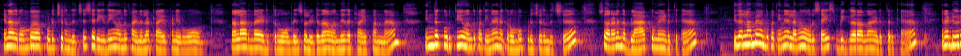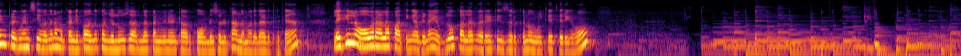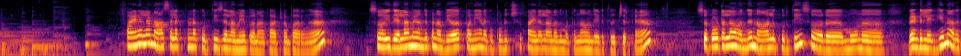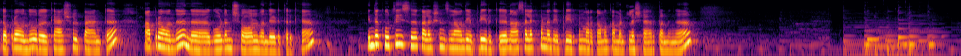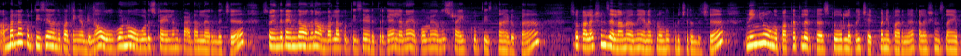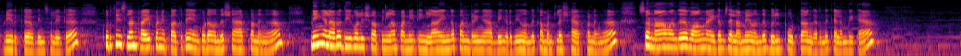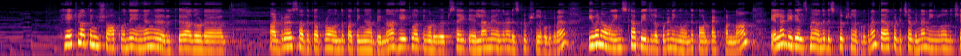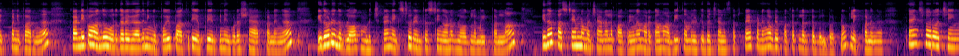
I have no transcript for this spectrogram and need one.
ஏன்னா அது ரொம்ப பிடிச்சிருந்துச்சு. சரி இதையும் வந்து ஃபைனலாக ட்ரை பண்ணிடுவோம். நல்லா இருந்தால் எடுத்துருவோம் அப்படின்னு சொல்லிட்டு தான் வந்து இதை ட்ரை பண்ணேன். இந்த குர்த்தியும் வந்து பார்த்திங்கன்னா எனக்கு ரொம்ப பிடிச்சிருந்துச்சு. ஸோ அதனால் இந்த பிளாக்குமே எடுத்துட்டேன். இதெல்லாமே வந்து பார்த்திங்கன்னா எல்லாமே ஒரு சைஸ் பிக்கராக தான் எடுத்திருக்கேன். ஏன்னா டியூரிங் ப்ரெக்னென்சி வந்து நம்ம கண்டிப்பாக வந்து கொஞ்சம் லூஸாக இருந்தால் கன்வீனியண்ட்டாக இருக்கும் அப்படின்னு சொல்லிட்டு அந்த மாதிரி தான் எடுத்திருக்கேன். லெகினில் ஓவராலாக பார்த்தீங்க அப்படின்னா எவ்வளோ கலர் வெரைட்டிஸ் இருக்குதுன்னு உங்களுக்கே தெரியும். ஃபைனலாக நான் செலக்ட் பண்ண குர்த்திஸ் எல்லாமே இப்போ நான் காட்டுறேன் பாருங்கள் ஸோ இது எல்லாமே வந்து இப்போ நான் வியர் பண்ணி எனக்கு பிடிச்சி ஃபைனலானது மட்டும்தான் வந்து எடுத்து வச்சுருக்கேன். ஸோ டோட்டலாக வந்து நாலு குர்த்திஸ் ஒரு மூணு ரெண்டு லெக்கின் அதுக்கப்புறம் வந்து ஒரு கேஷுவல் பேண்ட்டு அப்புறம் வந்து அந்த கோல்டன் ஷால் வந்து எடுத்திருக்கேன். இந்த குர்த்திஸ் கலெக்ஷன்ஸ்லாம் வந்து எப்படி இருக்குது நான் செலக்ட் பண்ணது எப்படி இருக்குன்னு மறக்காமல் கமெண்ட்டில் ஷேர் பண்ணுங்கள் அம்பர்லா குர்த்திஸே வந்து பார்த்திங்க அப்படின்னா ஒவ்வொன்றும் ஒவ்வொரு ஸ்டைல் அண்ட் பேட்டர்னில் இருந்துச்சு. ஸோ இந்த டைம் தான் வந்து நான் அம்பர்லா குர்த்திஸே எடுத்திருக்கேன். இல்லைனா எப்போவுமே வந்து ஸ்ட்ரைட் குர்த்திஸ் தான் எடுப்பேன். ஸோ கலெக்ஷன்ஸ் எல்லாமே வந்து எனக்கு ரொம்ப பிடிச்சிருந்துச்சு. நீங்களும் உங்கள் பக்கத்தில் இருக்க ஸ்டோரில் போய் செக் பண்ணி பாருங்கள் கலெக்ஷன்ஸ்லாம் எப்படி இருக்குது அப்படின்னு சொல்லிட்டு. குர்த்திஸ்லாம் ட்ரை பண்ணி பார்த்துட்டு என் கூட வந்து ஷேர் பண்ணுங்கள் நீங்கள் எல்லோரும் தீபாவளி ஷாப்பிங்லாம் பண்ணிட்டீங்களா? எங்கே பண்ணுறீங்க அப்படிங்கிறதையும் வந்து கமெண்ட்டில் ஷேர் பண்ணுங்கள் ஸோ நான் வந்து வாங்கின ஐட்டம்ஸ் எல்லாமே வந்து பில் போட்டு அங்கேருந்து கிளம்பிட்டேன். ஹே கிளாத்திங் ஷாப் வந்து எங்கெங்கே இருக்குது அதோட அட்ரஸ் அதுக்கப்புறம் வந்து பார்த்திங்க அப்படின்னா ஹே கிளாத்திங்கோட வெப்சைட் எல்லாமே வந்து நான் டிஸ்கிரிப்ஷனில் கொடுக்குறேன். ஈவன் அவங்க இன்ஸ்டா பேஜில் கூட நீங்கள் வந்து காண்டாக்ட் பண்ணலாம். எல்லா டீட்டெயில்ஸுமே வந்து டிஸ்கிரிப்ஷனில் கொடுக்குறேன். தேவைப்பட்டுச்சு அப்படின்னா நீங்களும் வந்து செக் பண்ணி பாருங்கள் கண்டிப்பாக வந்து ஒரு தடவையாவது நீங்கள் போய் பார்த்துட்டு எப்படி இருக்குன்னு கூட ஷேர் பண்ணுங்கள் இதோட இந்த விளாக் முடிச்சுக்கிறேன். நெக்ஸ்ட் ஒரு இன்ட்ரெஸ்டிங்கான விளாகில் மீட் பண்ணலாம். இதான் ஃபஸ்ட் டைம் நம்ம சேனலில் பார்க்குறீங்கன்னா மறக்காமல் Abi Tamil YouTube channel subscribe பண்ணுங்கள் அப்படியே பக்கத்தில் இருக்க பெல் பட்டனும் கிளிக் பண்ணுங்கள் தேங்க்ஸ் ஃபார் வாட்சிங்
